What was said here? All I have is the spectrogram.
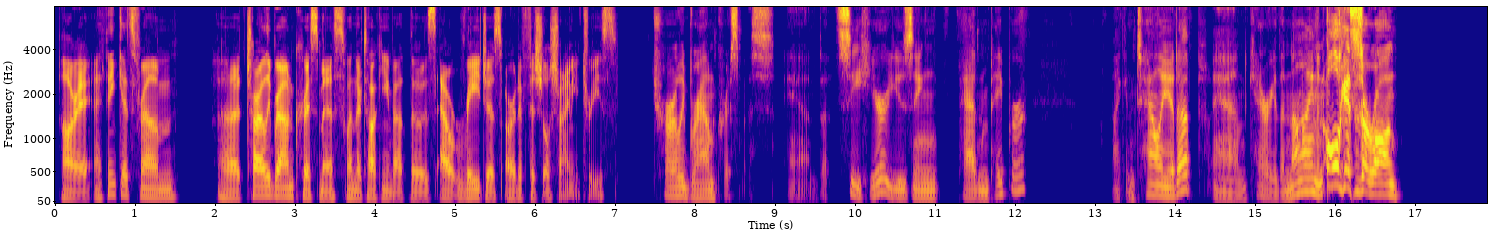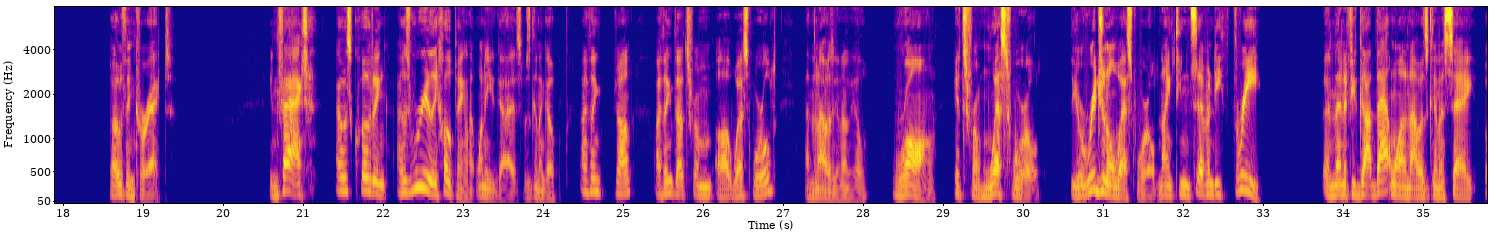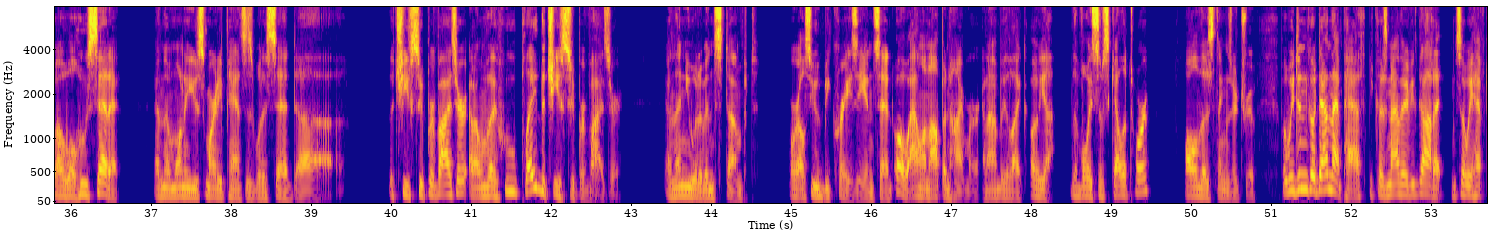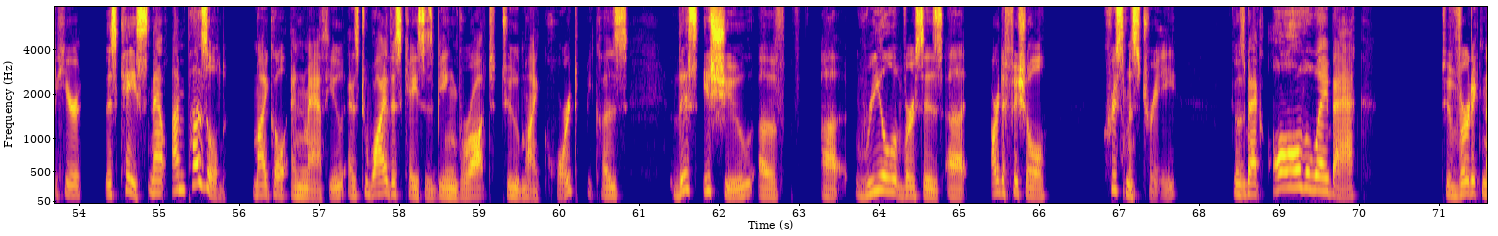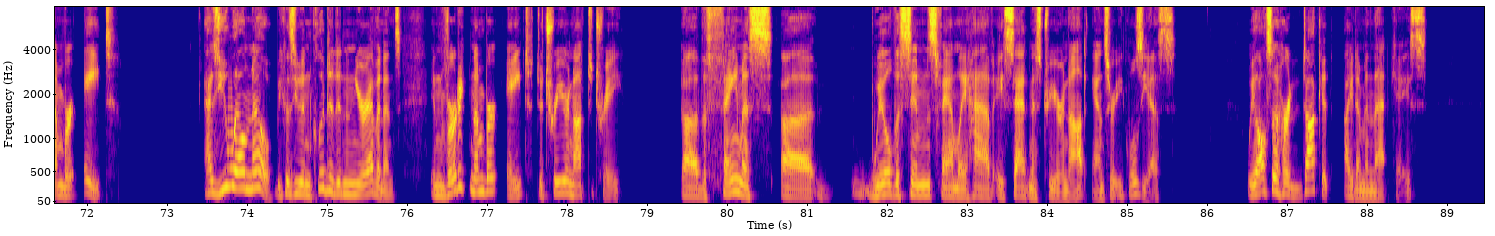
All right. I think it's from uh, Charlie Brown Christmas when they're talking about those outrageous artificial shiny trees. Charlie Brown Christmas. And let's see here, using pad and paper, I can tally it up and carry the nine, and all guesses are wrong. Both incorrect. In fact, I was quoting, I was really hoping that one of you guys was going to go, I think, John, I think that's from uh, Westworld. And then I was going to go, wrong. It's from Westworld, the original Westworld, 1973. And then if you got that one, I was going to say, well, well, who said it? And then one of you smarty pantses would have said, uh, the chief supervisor. And I'm like, who played the chief supervisor? And then you would have been stumped, or else you would be crazy and said, oh, Alan Oppenheimer. And I'd be like, oh, yeah, the voice of Skeletor. All those things are true. But we didn't go down that path because neither of you got it. And so we have to hear this case. Now, I'm puzzled, Michael and Matthew, as to why this case is being brought to my court because this issue of uh, real versus uh, artificial Christmas tree goes back all the way back to verdict number eight. As you well know, because you included it in your evidence, in verdict number eight, to tree or not to tree, uh, the famous uh, Will the Sims family have a sadness tree or not? Answer equals yes. We also heard a docket item in that case,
